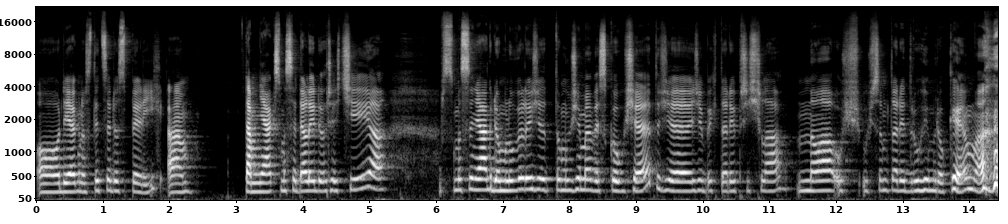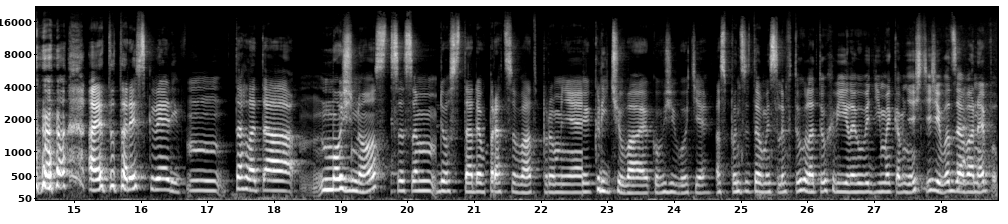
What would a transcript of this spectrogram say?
o diagnostice dospělých a tam nějak jsme se dali do řeči a jsme se nějak domluvili, že to můžeme vyzkoušet, že, že bych tady přišla. No a už, už jsem tady druhým rokem a, a je to tady skvělý. Mm, tahle ta možnost se sem dostat a pracovat pro mě je klíčová jako v životě. Aspoň si to myslím v tuhle tu chvíli. Uvidíme, kam mě ještě život zavane po,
